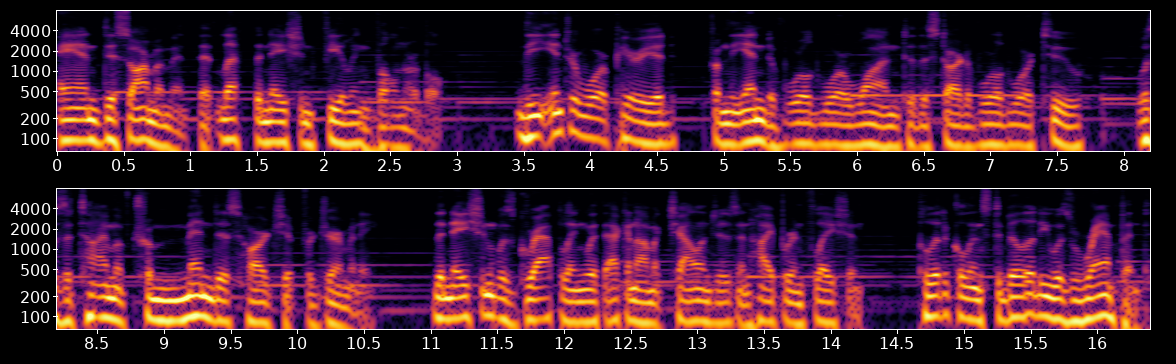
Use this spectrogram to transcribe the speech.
and disarmament that left the nation feeling vulnerable. The interwar period, from the end of World War I to the start of World War II, was a time of tremendous hardship for Germany. The nation was grappling with economic challenges and hyperinflation. Political instability was rampant,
